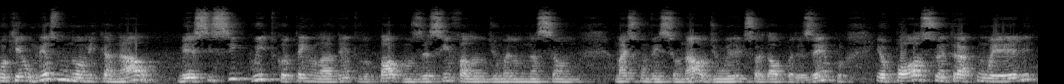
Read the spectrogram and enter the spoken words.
Porque o mesmo nome canal, esse circuito que eu tenho lá dentro do palco, vamos dizer assim, falando de uma iluminação mais convencional, de um elipsoidal, por exemplo, eu posso entrar com ele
